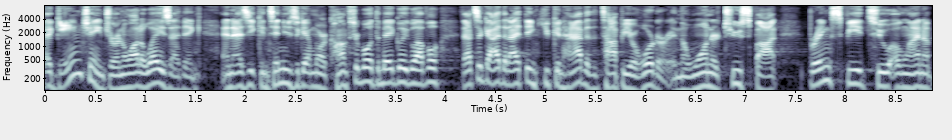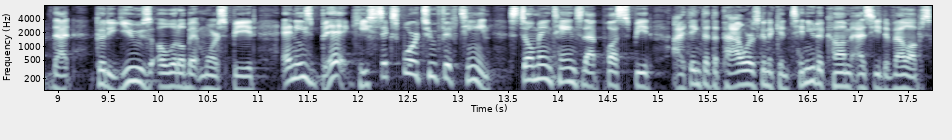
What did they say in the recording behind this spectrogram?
a game changer in a lot of ways, I think. And as he continues to get more comfortable at the big league level, that's a guy that I think you can have at the top of your order in the one or two spot. Bring speed to a lineup that could use a little little bit more speed. And he's big. He's 6'4, 215, still maintains that plus speed. I think that the power is going to continue to come as he develops.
